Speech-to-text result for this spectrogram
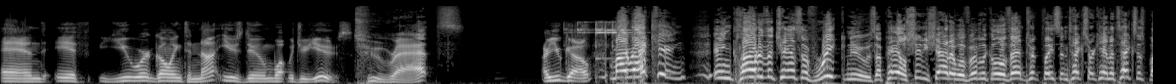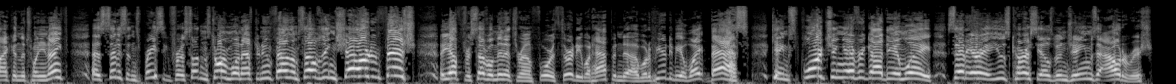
And if you were going to not use Doom, what would you use? two rats. Are you go? My Rat King! In Clouded the Chance of Reek News, a pale, shitty shadow of biblical event took place in Texarkana, Texas back in the 29th, as citizens bracing for a sudden storm one afternoon found themselves being showered in fish. Yup, for several minutes around 4.30, what happened, uh, what appeared to be a white bass, came splorching every goddamn way. Said area used car salesman James Outerish.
